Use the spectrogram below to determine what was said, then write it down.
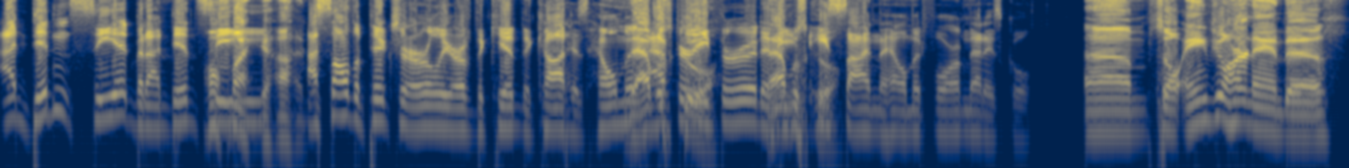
I didn't see it, but I did see. Oh my God. I saw the picture earlier of the kid that caught his helmet That after he threw it, and That he, was he signed the helmet for him. That is cool. Um, so Angel Hernandez,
